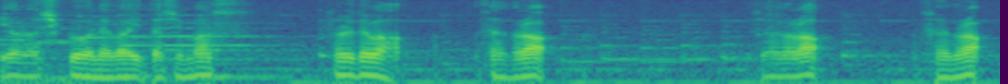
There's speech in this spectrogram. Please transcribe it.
よろしくお願いいたします。それではさよなら。さよなら。さよなら。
